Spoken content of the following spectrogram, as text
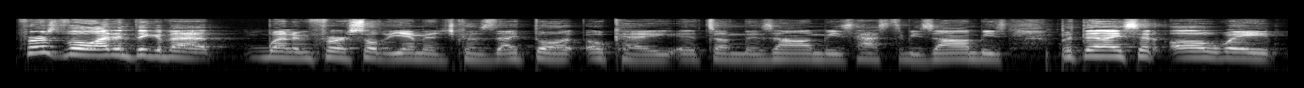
first of all, I didn't think of that when I first saw the image because I thought, okay, it's on the zombies, has to be zombies. But then I said, "Oh wait."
